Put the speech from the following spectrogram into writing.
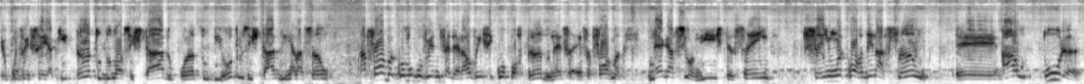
eu conversei aqui, tanto do nosso estado quanto de outros estados, em relação à forma como o governo federal vem se comportando, né? essa, essa forma negacionista, sem, sem uma coordenação é, à altura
